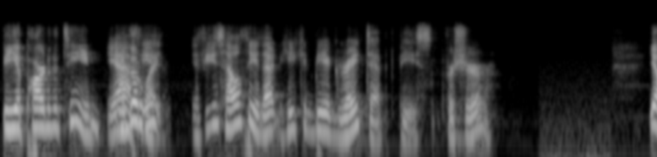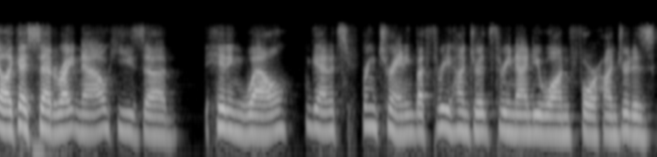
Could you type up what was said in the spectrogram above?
be a part of the team. Yeah. good if, he, if he's healthy, that he could be a great depth piece for sure. Yeah, like I said, right now he's uh, hitting well. Again, it's spring training, but 300, 391, 400 is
